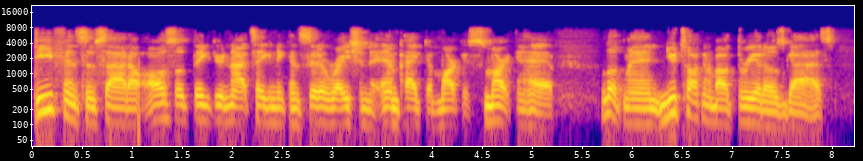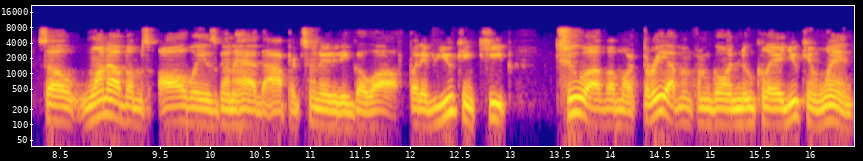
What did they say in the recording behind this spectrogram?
defensive side, I also think you're not taking into consideration the impact that Marcus Smart can have. Look, man, you're talking about three of those guys. So one of them's always going to have the opportunity to go off. But if you can keep two of them or three of them from going nuclear, you can win.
